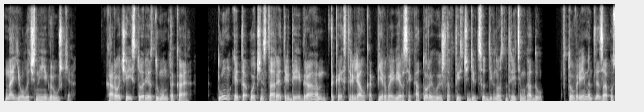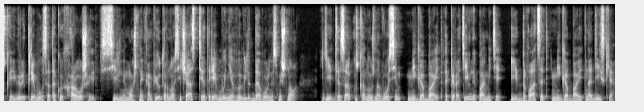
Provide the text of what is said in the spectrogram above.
на елочные игрушки. Короче, история с Думом такая. Doom – это очень старая 3D-игра, такая стрелялка, первая версия которой вышла в 1993 году. В то время для запуска игры требовался такой хороший, сильный, мощный компьютер, но сейчас те требования выглядят довольно смешно. Ей для запуска нужно 8 мегабайт оперативной памяти и 20 мегабайт на диске.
